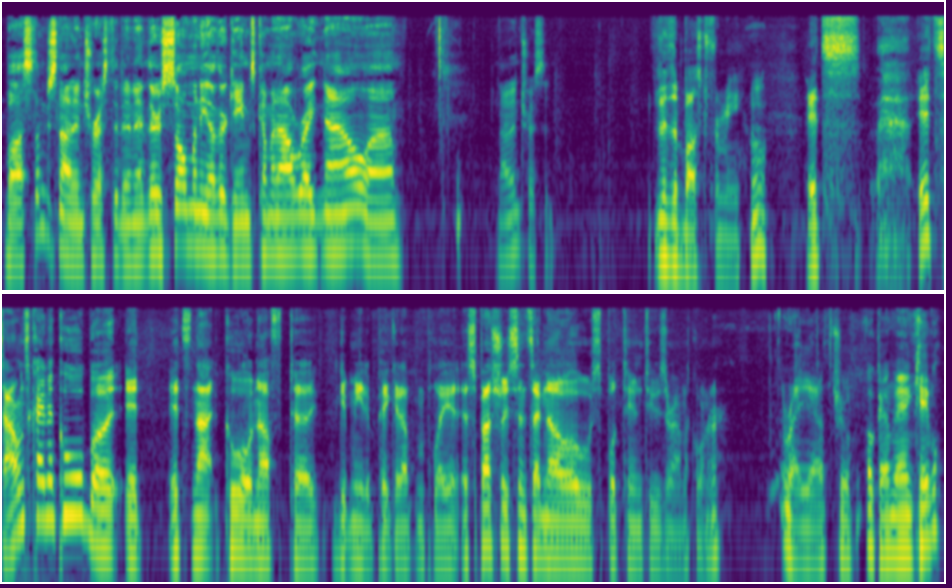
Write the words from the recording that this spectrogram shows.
Bust. I'm just not interested in it. There's so many other games coming out right now. Uh, not interested. It's a bust for me. Oh. It's it sounds kind of cool, but it it's not cool enough to get me to pick it up and play it, especially since I know Splatoon 2 is around the corner. Right. Yeah. that's True. Okay, man. Cable.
